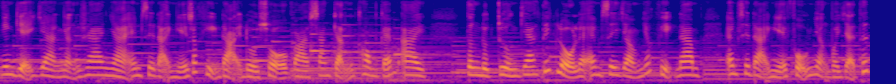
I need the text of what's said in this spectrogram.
nhưng dễ dàng nhận ra nhà MC Đại Nghĩa rất hiện đại, đồ sộ và sang chảnh không kém ai. Từng được Trường Giang tiết lộ là MC giàu nhất Việt Nam, MC Đại Nghĩa phủ nhận và giải thích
